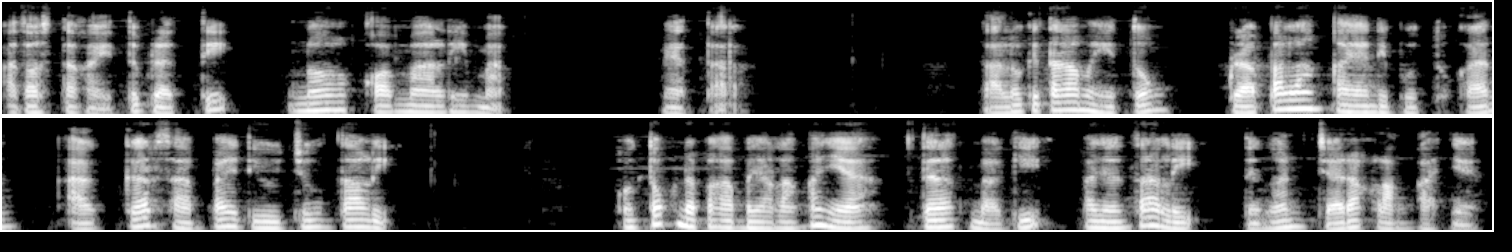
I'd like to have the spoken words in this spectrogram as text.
atau setengah itu berarti 0,5 meter. Lalu kita akan menghitung berapa langkah yang dibutuhkan agar sampai di ujung tali. Untuk mendapatkan banyak langkahnya, kita lihat bagi panjang tali dengan jarak langkahnya.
